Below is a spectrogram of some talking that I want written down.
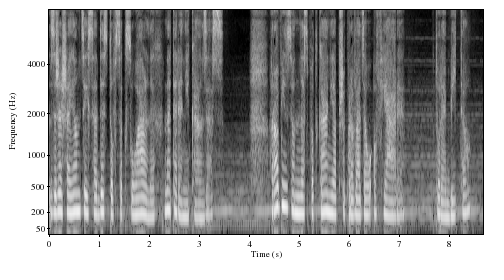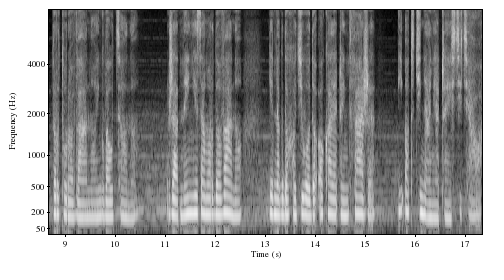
zrzeszającej sadystów seksualnych na terenie Kansas. Robinson na spotkania przyprowadzał ofiary, które bito, torturowano i gwałcono. Żadnej nie zamordowano, jednak dochodziło do okaleczeń twarzy i odcinania części ciała.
